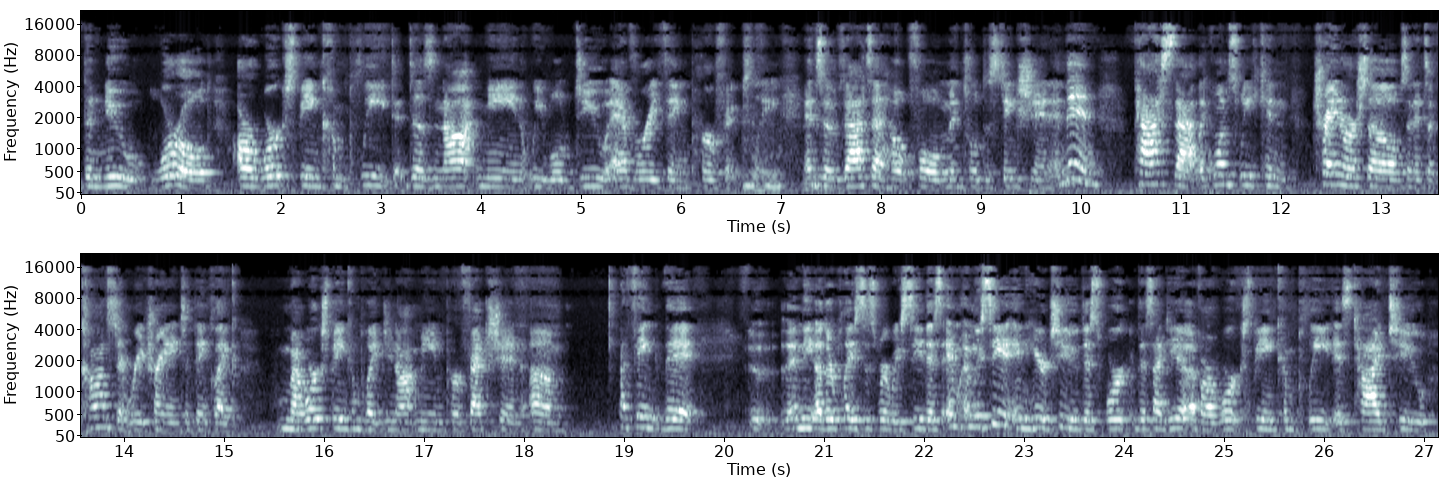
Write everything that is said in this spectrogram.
the new world, our works being complete does not mean we will do everything perfectly. And so that's a helpful mental distinction. And then past that, like once we can train ourselves and it's a constant retraining to think like my works being complete do not mean perfection. Um, I think that in the other places where we see this and, and, we see it in here too this work this idea of our works being complete is tied to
